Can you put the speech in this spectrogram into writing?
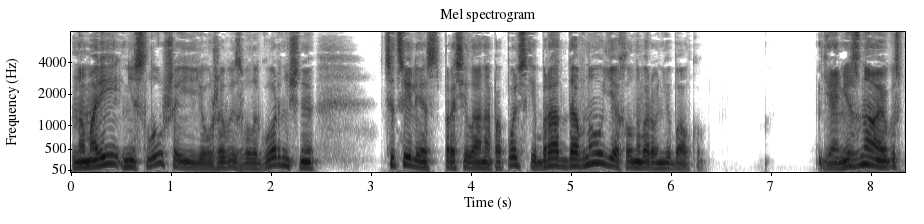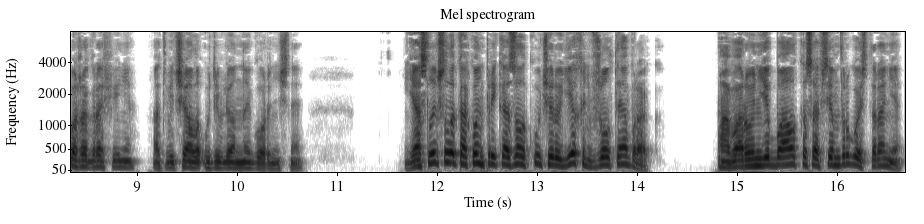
Но Мари, не слушая ее, уже вызвала горничную. Цицилия, — спросила она по-польски, — брат давно уехал на Воронью балку? — Я не знаю, госпожа графиня, — отвечала удивленная горничная. — Я слышала, как он приказал кучеру ехать в Желтый овраг. А Воронья балка совсем в другой стороне.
